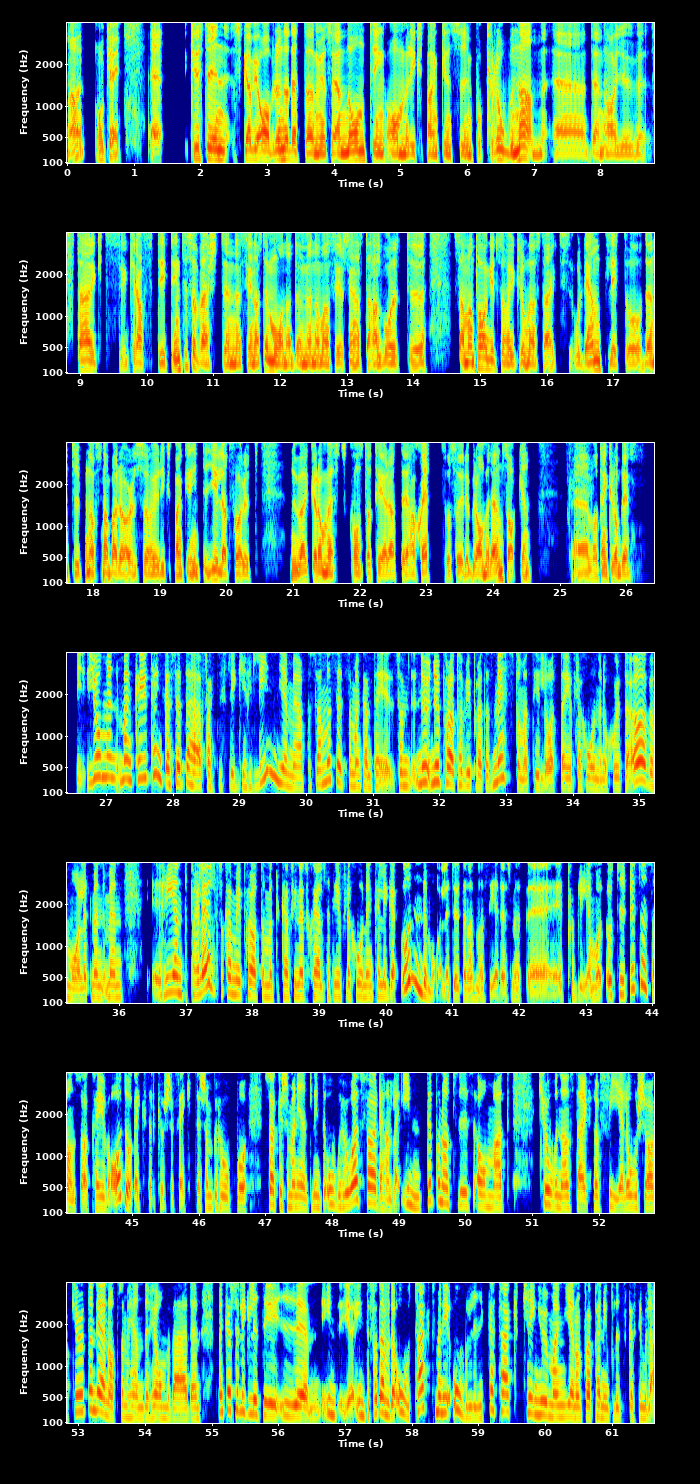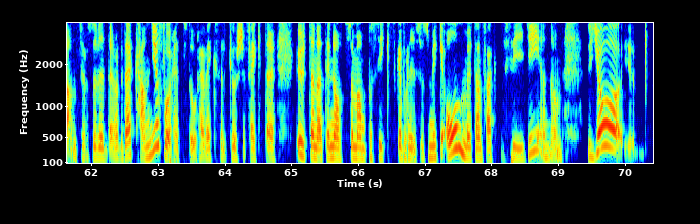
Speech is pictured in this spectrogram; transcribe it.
Ja, Okej. Okay. Kristin, ska vi avrunda detta med att säga någonting om Riksbankens syn på kronan? Eh, den har ju stärkts kraftigt, inte så värst den senaste månaden, men om man ser senaste halvåret eh, sammantaget så har ju kronan stärkts ordentligt och den typen av snabba rörelser har ju Riksbanken inte gillat förut. Nu verkar de mest konstatera att det har skett och så är det bra med den saken. Eh, vad tänker du om det? Jo, men man kan ju tänka sig att det här faktiskt ligger i linje med på samma sätt som man kan som nu, nu pratar, har vi pratat mest om att tillåta inflationen att skjuta över målet, men, men rent parallellt så kan man ju prata om att det kan finnas skäl till att inflationen kan ligga under målet utan att man ser det som ett, eh, ett problem. Och, och typiskt en sån sak kan ju vara då växelkurseffekter som beror på saker som man egentligen inte oroas för. Det handlar inte på något vis om att kronan stärks av fel orsaker utan det är något som händer i omvärlden. Man kanske ligger lite i, eh, in, inte för att använda otakt, men i olika takt kring hur man genomför penningpolitiska stimulanser och så vidare. Och det där kan ju få rätt stora växelkurseffekter utan att det är något som man på sikt ska bry sig så mycket om utan faktiskt se igenom. Jag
